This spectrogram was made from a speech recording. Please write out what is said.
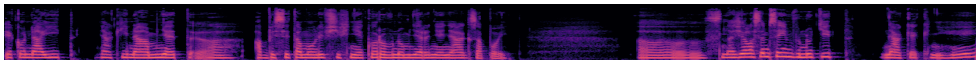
jako najít nějaký námět, eh, aby si tam mohli všichni jako rovnoměrně nějak zapojit. Eh, snažila jsem se jim vnutit nějaké knihy,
